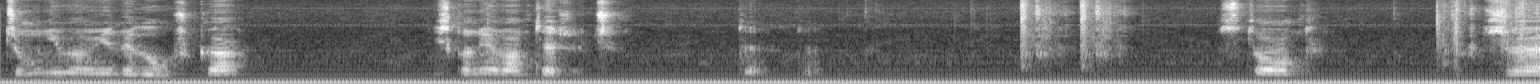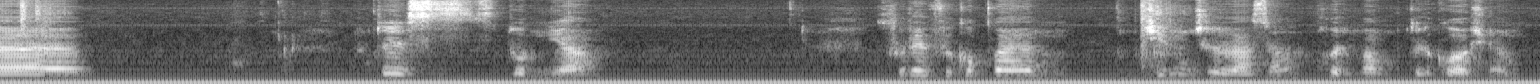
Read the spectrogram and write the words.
czemu nie mam jednego łóżka? I skąd ja mam te rzeczy, te, te. Stąd, że tutaj jest studnia, z której wykopałem 9 żelaza, choć mam tylko 8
